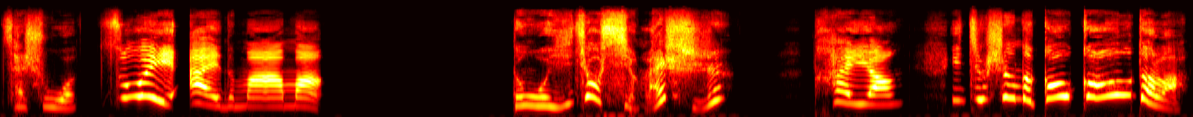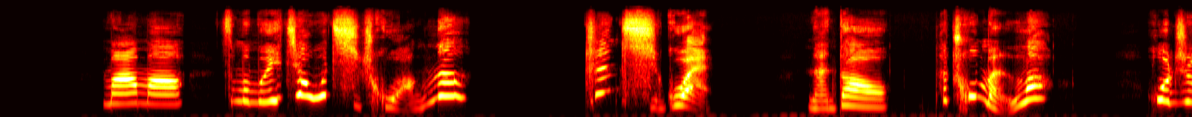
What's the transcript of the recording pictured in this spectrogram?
才是我最爱的妈妈。等我一觉醒来时，太阳已经升得高高的了。妈妈怎么没叫我起床呢？真奇怪！难道她出门了？或者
